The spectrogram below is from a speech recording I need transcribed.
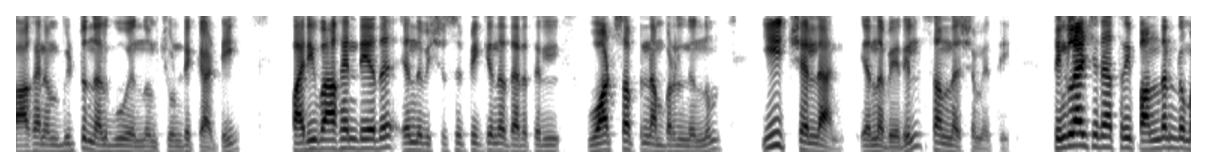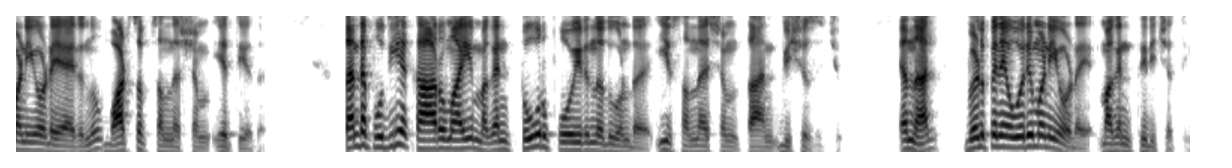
വാഹനം വിട്ടു നൽകൂ എന്നും ചൂണ്ടിക്കാട്ടി പരിവാഹന്റേത് എന്ന് വിശ്വസിപ്പിക്കുന്ന തരത്തിൽ വാട്സപ്പ് നമ്പറിൽ നിന്നും ഈ ചെല്ലാൻ എന്ന പേരിൽ സന്ദേശം എത്തി തിങ്കളാഴ്ച രാത്രി പന്ത്രണ്ട് മണിയോടെയായിരുന്നു വാട്സപ്പ് സന്ദേശം എത്തിയത്. തന്റെ പുതിയ കാറുമായി മകൻ ടൂർ പോയിരുന്നതുകൊണ്ട് ഈ സന്ദേശം താൻ വിശ്വസിച്ചു. എന്നാൽ വെളുപ്പിനെ ഒരു മണിയോടെ മകൻ തിരിച്ചെത്തി.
